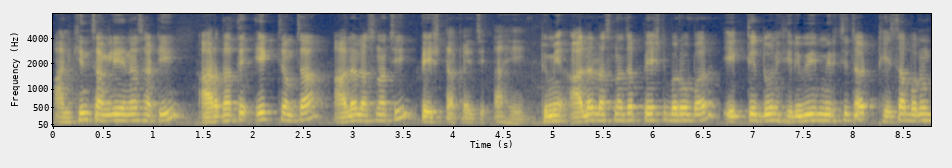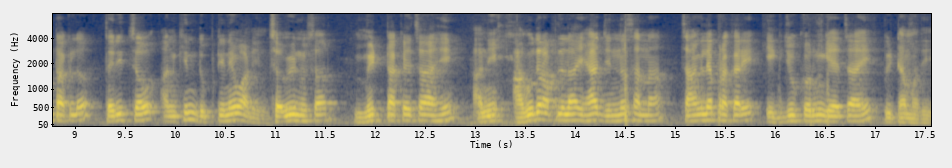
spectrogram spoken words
आणखीन चांगली येण्यासाठी अर्धा ते एक चमचा आलं लसणाची पेस्ट टाकायची आहे. तुम्ही आलं लसणाच्या पेस्ट बरोबर एक ते दोन हिरवी मिरचीचा ठेसा बनवून टाकलं तरी चव आणखीन दुपटीने वाढेल. चवीनुसार मीठ टाकायचं आहे आणि अगोदर आपल्याला ह्या जिन्नसांना चांगल्या प्रकारे एकजीव करून घ्यायचं आहे पिठामध्ये.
